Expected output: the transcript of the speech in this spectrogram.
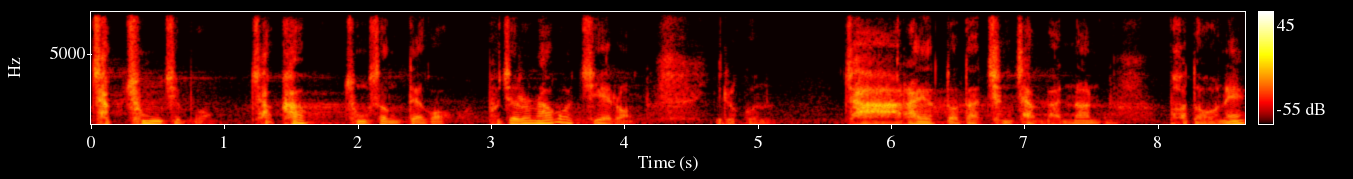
착충지부 착하고 충성되고 부지런하고 지혜로운 일꾼 잘하였도다 칭찬받는 포도원의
